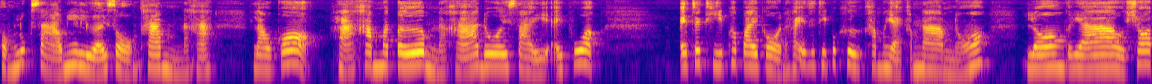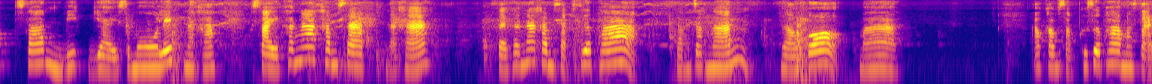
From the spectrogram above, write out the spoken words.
ของลูกสาวเนี่ยเหลือสองคำนะคะ เราก็หาคำมาเติมนะคะ โดยใส่ไอ้พวก adjective เข้าไปก่อนนะคะ adjective ก็คือคำขยายคำนามเนาะ long กับยาว short สั้น big ใหญ่ small เล็กนะคะ ใส่ข้างหน้าคำศัพท์นะคะ ใส่ข้างหน้าคำศัพท์เสื้อผ้า หลังจากนั้นเราก็มา เอาคำศัพท์คือเสื้อผ้ามาใส่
